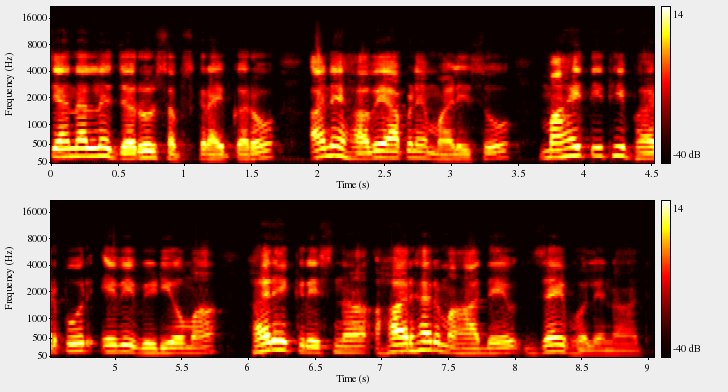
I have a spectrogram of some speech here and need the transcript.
ચેનલને જરૂર સબસ્ક્રાઈબ કરો અને હવે આપણે મળીશું માહિતીથી ભરપૂર એવી વિડીયોમાં. હરે કૃષ્ણ, હર હર મહાદેવ, જય ભોલેનાથ.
